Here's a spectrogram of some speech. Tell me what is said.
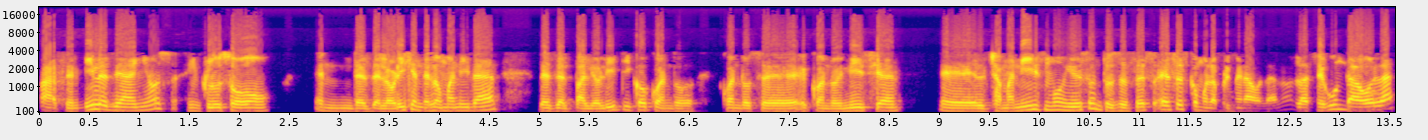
hace miles de años, incluso en, desde el origen de la humanidad, desde el paleolítico cuando cuando se cuando inicia eh, el chamanismo y eso entonces esa es como la primera ola no la segunda ola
